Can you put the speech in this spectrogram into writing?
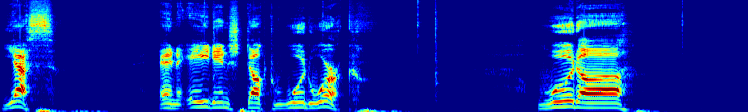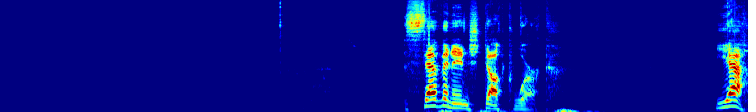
Yes, an 8 inch duct would work. Would a seven inch duct work? Yeah,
